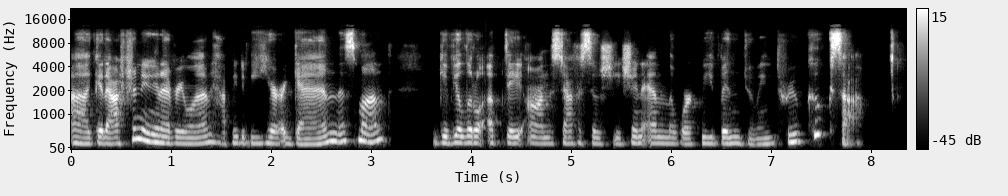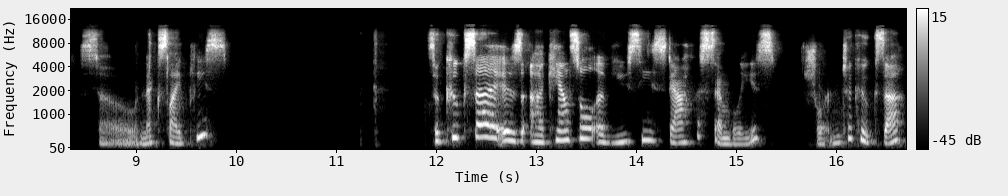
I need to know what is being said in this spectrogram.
Uh, good afternoon, everyone. Happy to be here again this month. Give you a little update on the Staff Association and the work we've been doing through CUCSA. So next slide, please. So CUCSA is a Council of UC Staff Assemblies, shortened to CUCSA.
